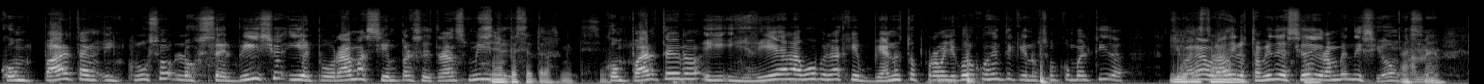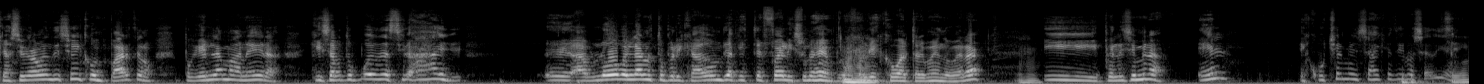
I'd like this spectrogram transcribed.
compartan incluso los servicios y el programa siempre se transmite. Siempre se transmite. Sí. Compártelo y, y la voz, ¿verdad? Que vean nuestros programas. Yo conozco gente que no son convertidas, que van a hablar y los también de sido de gran bendición. Amén. Que ha sido gran bendición y compártelo, porque es la manera. Quizás tú puedes decir, ay, eh, habló, ¿verdad? Nuestro predicador un día que esté Félix, un ejemplo, Félix Escobar, tremendo, ¿verdad? Y pues le dice, mira, él escucha el mensaje que tiró ese día. Sí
